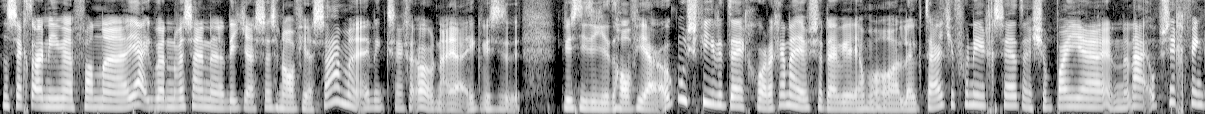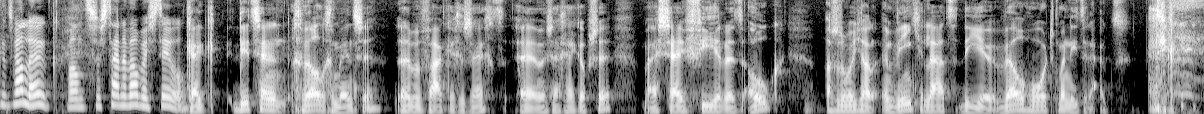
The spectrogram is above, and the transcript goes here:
Dan zegt Arnie van, eh, ja, ik ben, we zijn eh, dit jaar 6,5 jaar samen. En ik zeg, oh, nou ja, ik wist, eh, ik wist niet dat je het half jaar ook moest vieren tegenwoordig. En dan heeft ze daar weer helemaal een leuk taartje voor neergezet en champagne. En nou, op zich vind ik het wel leuk, want ze staan er wel bij stil. Kijk, dit zijn geweldige mensen. Dat hebben we vaker gezegd. We zijn gek op ze. Maar zij vieren het ook als Robert-Jan een windje laat die je wel hoort, maar niet ruikt.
